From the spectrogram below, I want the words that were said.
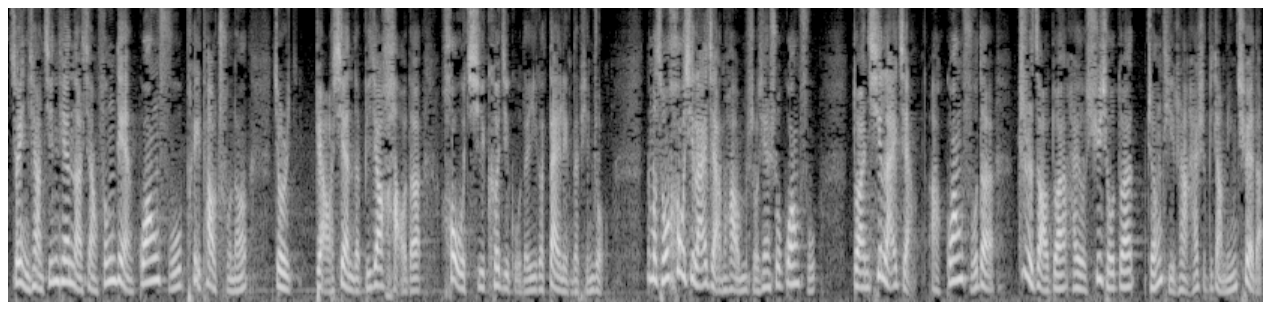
所以你像今天呢，像风电、光伏配套储能就是。表现的比较好的后期科技股的一个带领的品种。那么从后期来讲的话，我们首先说光伏。短期来讲啊，光伏的制造端还有需求端整体上还是比较明确的。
